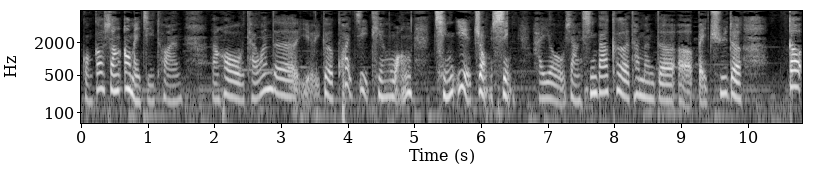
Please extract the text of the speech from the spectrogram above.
广告商奥美集团，然后台湾的有一个会计天王勤业众信，还有像星巴克他们的呃北区的高。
